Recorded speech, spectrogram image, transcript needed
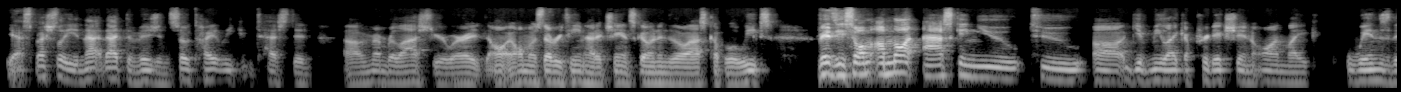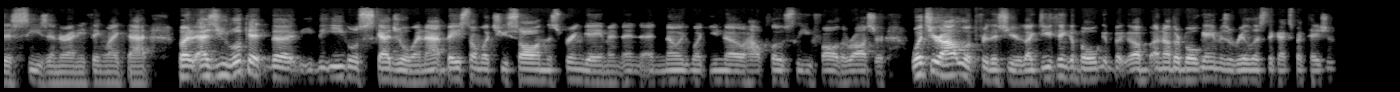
Yeah, especially in that that division, so tightly contested. Uh, remember last year where it, almost every team had a chance going into the last couple of weeks. Vanzi, so I'm, I'm not asking you to uh, give me like a prediction on like wins this season or anything like that. But as you look at the the Eagles schedule and that based on what you saw in the spring game and, and, and knowing what you know, how closely you follow the roster, what's your outlook for this year? Like, do you think a bowl, another bowl game is a realistic expectation?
